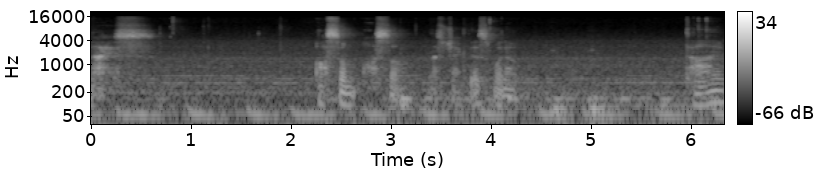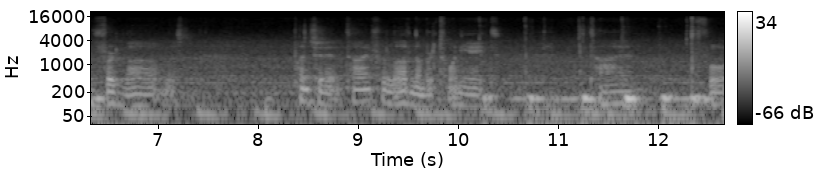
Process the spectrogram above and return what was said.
Nice. Awesome, awesome. Let's check this one out. Time for Love. Let's punch it in. Time for Love number 28. Time for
